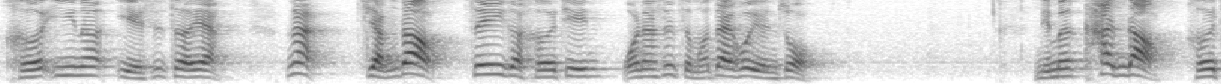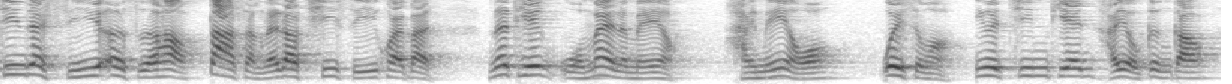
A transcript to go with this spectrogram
合一呢也是这样。那讲到这一个合金，我呢是怎么带会员做？你们看到合金在十一月二十二号大涨来到七十一块半，那天我卖了没有？还没有哦。为什么？因为今天还有更高，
